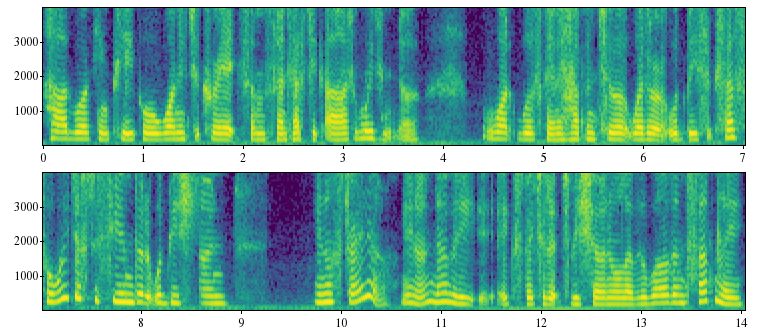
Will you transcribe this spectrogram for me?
hardworking people wanting to create some fantastic art, and we didn't know what was going to happen to it, whether it would be successful. We just assumed that it would be shown in Australia. You know, nobody expected it to be shown all over the world, and suddenly,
